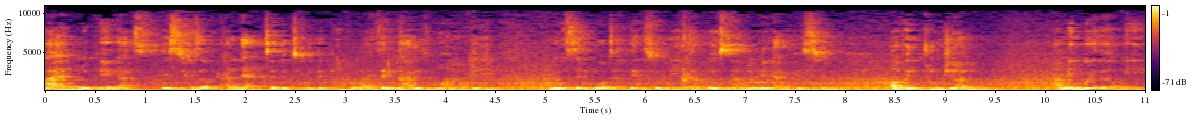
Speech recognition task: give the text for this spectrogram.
I am looking at issues of connectivity with the people. I think that is one of the most important things for me as a person. Looking at the issue of inclusion I mean, whether we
